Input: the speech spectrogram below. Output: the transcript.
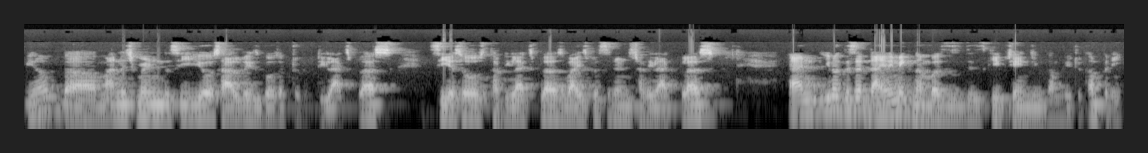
you know uh, management the ceo salaries goes up to 50 lakhs plus CSOs 30 lakhs plus, vice presidents 30 lakh plus. And you know, these are dynamic numbers, these keep changing company to company.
